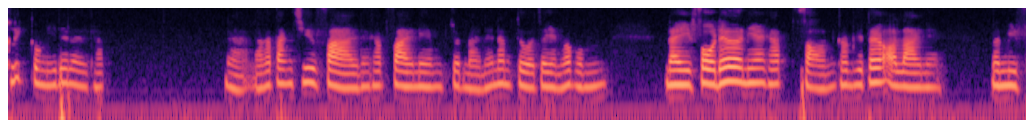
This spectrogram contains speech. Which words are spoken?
คลิกตรงนี้ได้เลยครับนะแล้วก็ตั้งชื่อไฟล์นะครับไฟล์เนมจดหมายแนะนำตัวจะเห็นว่าผมในโฟลเดอร์นี้ครับสอนคอมพิวเตอร์ออนไลน์เนี่ยมันมีไฟ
